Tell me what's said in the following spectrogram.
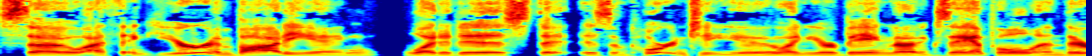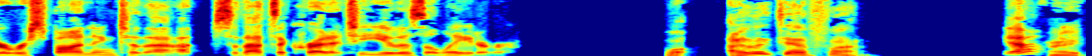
So I think you're embodying what it is that is important to you and you're being that example and they're responding to that. So that's a credit to you as a leader. Well, I like to have fun. Yeah. Right.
